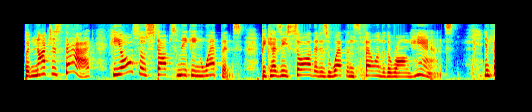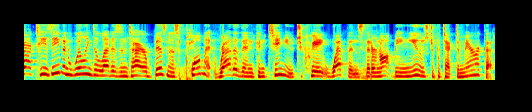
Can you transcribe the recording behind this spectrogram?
But not just that, he also stops making weapons because he saw that his weapons fell into the wrong hands. In fact, he's even willing to let his entire business plummet rather than continue to create weapons that are not being used to protect America.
